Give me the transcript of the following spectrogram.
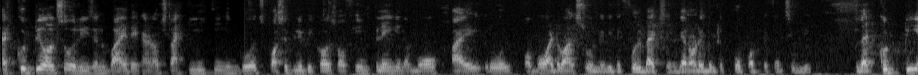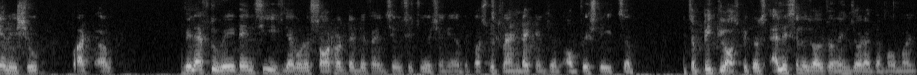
that could be also a reason why they kind of start leaking in goals, possibly because of him playing in a more high role or more advanced role, maybe the fullbacks in. They're not able to cope up defensively. So that could be an issue. But um, we'll have to wait and see if they're going to sort out the defensive situation here because with Van Dijk injured, obviously it's a it's a big loss because Alisson is also injured at the moment.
